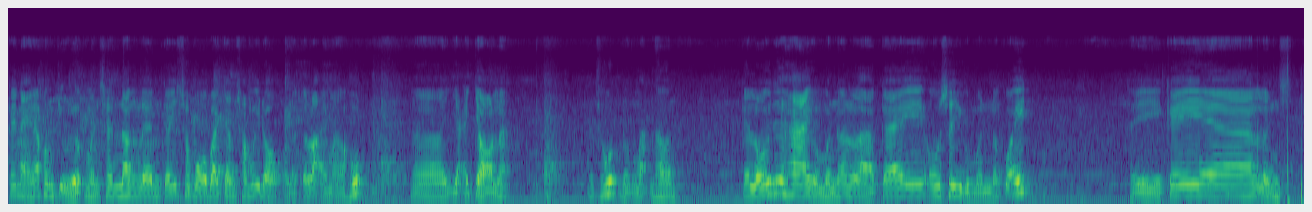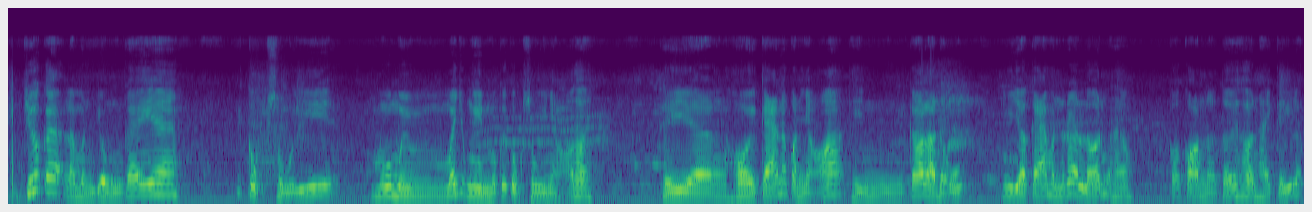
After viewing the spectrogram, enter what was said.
cái này nó không chịu được mình sẽ nâng lên cái Sobo 360 độ là cái loại mà hút uh, giải tròn á. Nó hút được mạnh hơn. Cái lối thứ hai của mình đó là cái oxy của mình nó quá ít. Thì cái uh, lần trước á, là mình dùng cái ờ, cái cục sủi mua mười mấy chục nghìn một cái cục sủi nhỏ thôi. Thì uh, hồi cá nó còn nhỏ thì có là đủ nhưng giờ cá mình rất là lớn phải thấy không? Có con là tới hơn 2 kg lắm.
